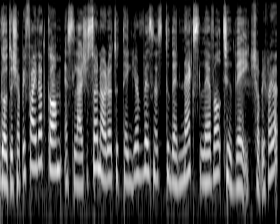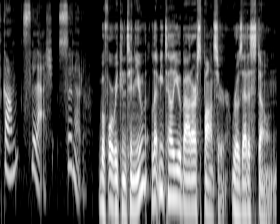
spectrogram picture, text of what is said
Go to shopify.com slash sonoro to take your business to the next level today. Shopify.com slash sonoro. Before we continue, let me tell you about our sponsor, Rosetta Stone.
